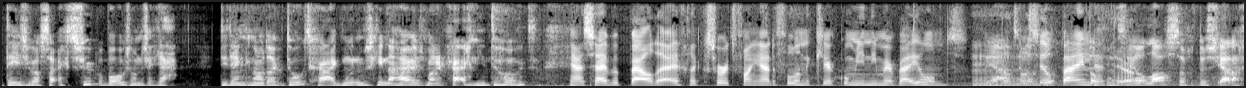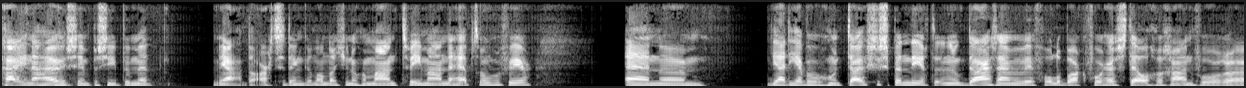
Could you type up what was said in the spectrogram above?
Daisy was daar echt super boos om. Die zegt, ja, die denken nou dat ik dood ga. Ik moet misschien naar huis, maar ik ga echt niet dood. Ja, zij bepaalde eigenlijk een soort van... ja, de volgende keer kom je niet meer bij ons. Ja, dat was heel Dat pijnlijk. is Ja. heel lastig. Dus ja, dan ga je naar huis in principe met... Ja, de artsen denken dan dat je nog een maand, twee maanden hebt ongeveer. En ehm, ja, die hebben we gewoon thuis gespendeerd. En ook daar zijn we weer volle bak voor herstel gegaan. Voor eh,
